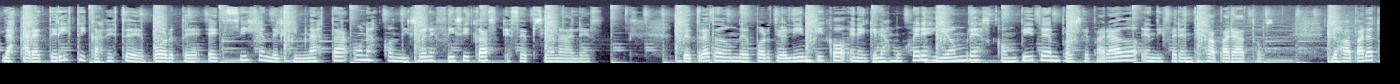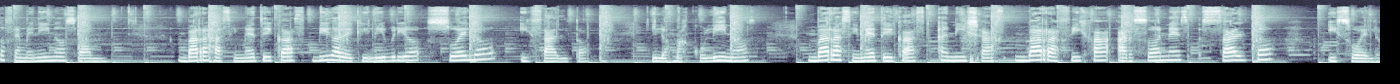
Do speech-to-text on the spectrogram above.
Las características de este deporte exigen del gimnasta unas condiciones físicas excepcionales se trata de un deporte olímpico en el que las mujeres y hombres compiten por separado en diferentes aparatos. Los aparatos femeninos son barras asimétricas, viga de equilibrio, suelo y salto. Y los masculinos, barras simétricas, anillas, barra fija, arzones, salto y suelo.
